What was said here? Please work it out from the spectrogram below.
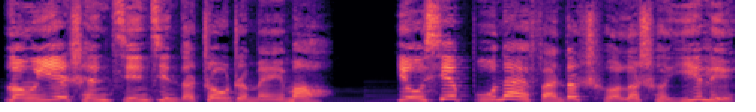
冷夜晨紧紧的皱着眉毛。有些不耐烦的扯了扯衣领，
